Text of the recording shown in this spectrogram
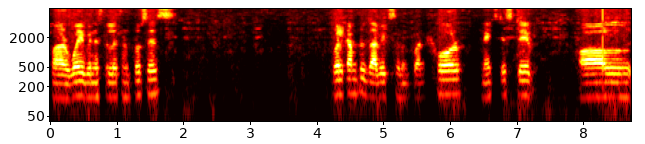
for web installation process. Welcome to Zabbix 7.4 next step all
